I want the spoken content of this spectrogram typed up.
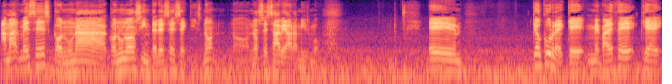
a más meses con, una, con unos intereses X, ¿no? No, no se sabe ahora mismo. Eh, ¿Qué ocurre? Que me parece que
